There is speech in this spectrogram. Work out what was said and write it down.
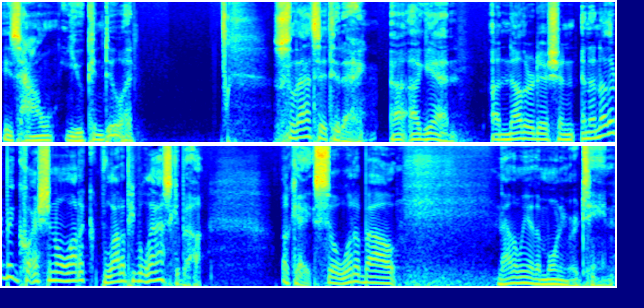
is how you can do it. So that's it today. Uh, again, another edition and another big question a lot of a lot of people ask about. Okay, so what about now that we have the morning routine?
